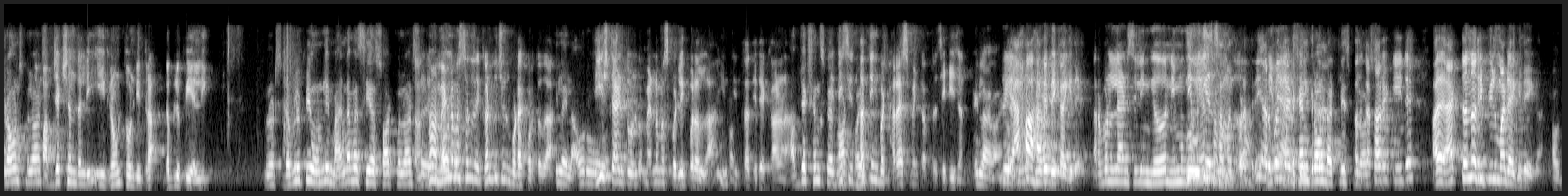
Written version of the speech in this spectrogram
grounds, objection ಅಬ್ಜೆಕ್ಷನ್ ದಲ್ಲಿ ಈ ಗ್ರೌಂಡ್ ತಗೊಂಡಿದ್ರಾ ಡಬ್ಲ್ಯೂ ಪಿ ಅಲ್ಲಿ Millards, W P only mandamus here short ಹಾ ಮೆಂಡಮಸ್ ಅಂದ್ರೆ ಕಣ್ಣು ಚೀರು ಕೊಡಕ್ ಬರ್ತದ. ಇಲ್ಲ, ಇಲ್ಲ, ಅವರು ಈ ಸ್ಟ್ಯಾಂಡ್ ತಗೊಂಡು ಮ್ಯಾಂಡಮಸ್ ಕೊಡ್ಲಿಕ್ಕೆ ಬರಲ್ಲ. ಇಂತಿಂತದಿದೆ ಕಾರಣ. Not this is nothing but harassment of the citizen ಇಲ್ಲ, ಯಾವ ಬೇಕಾಗಿದೆ? ಅರ್ಬನ್ ಲ್ಯಾಂಡ್ ಸೀಲಿಂಗ್ ನಿಮಗೂ ಏನು ಸಂಬಂಧ? ಪಡತ್ರಿ ಪಡುತ್ತೆ? Land land ground at least least, authority ಇದೆ. ಆ ಆಕ್ಟ್ ಅನ್ನು ರಿಪೀಲ್ ಮಾಡಿ ಆಗಿದೆ ಈಗ. ಹೌದು,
